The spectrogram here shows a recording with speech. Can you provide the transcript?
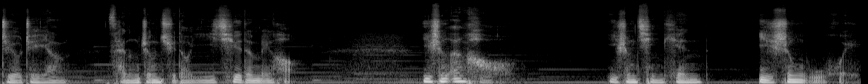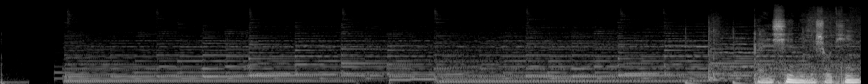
只有这样，才能争取到一切的美好。一生安好，一生晴天，一生无悔。谢您的收听，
